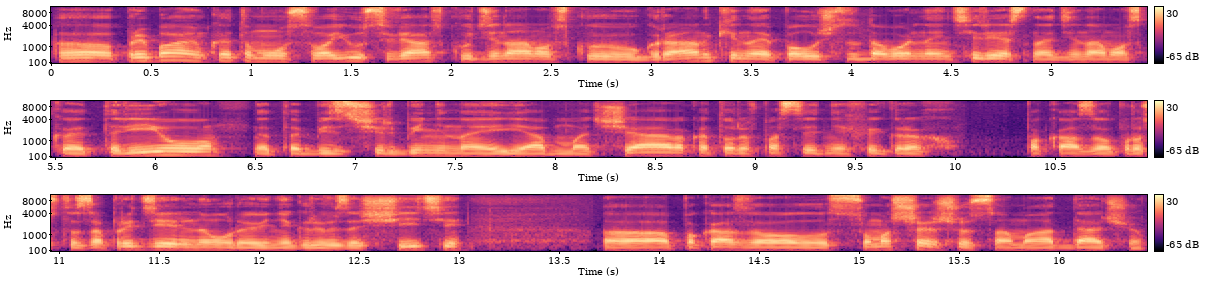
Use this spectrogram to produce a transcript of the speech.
Э, прибавим к этому свою связку динамовскую Гранкина, и получится довольно интересное динамовское трио. Это без Щербинина и Обмачаева, который в последних играх показывал просто запредельный уровень игры в защите, э, показывал сумасшедшую самоотдачу.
